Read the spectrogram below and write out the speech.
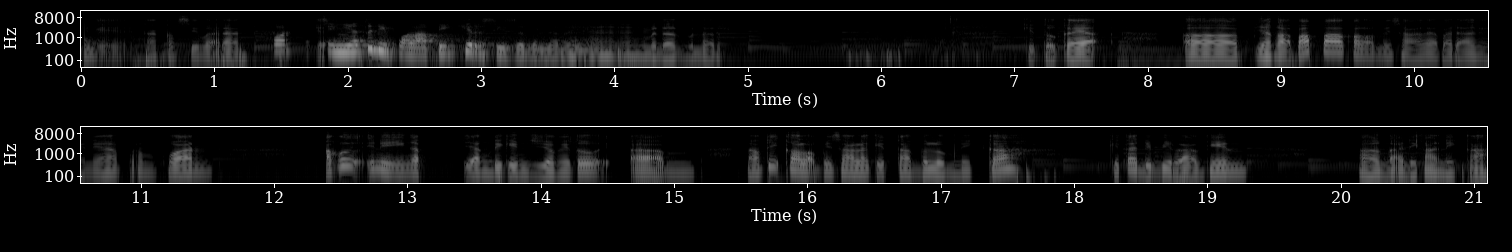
Oke, tangkap sih Mbak Ran. koneksinya tuh di pola pikir sih sebenarnya Hmm, hmm, hmm, benar-benar. Gitu kayak eh ya nggak apa-apa kalau misalnya pada akhirnya perempuan aku ini inget yang di Kim Ji Young itu em, nanti kalau misalnya kita belum nikah kita dibilangin eh, nggak nikah nikah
